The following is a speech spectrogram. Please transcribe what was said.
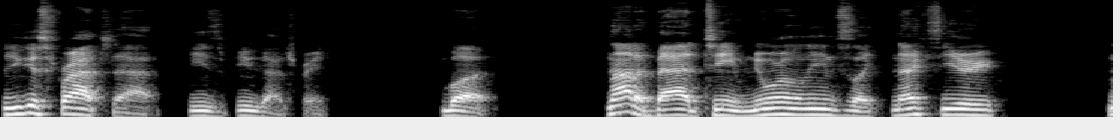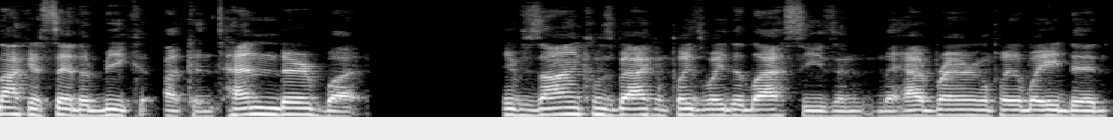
So you can scratch that. He's you got traded, but not a bad team. New Orleans, like next year, not gonna say they'll be a contender, but if Zion comes back and plays the way he did last season, they have Brandon Ingram play the way he did,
